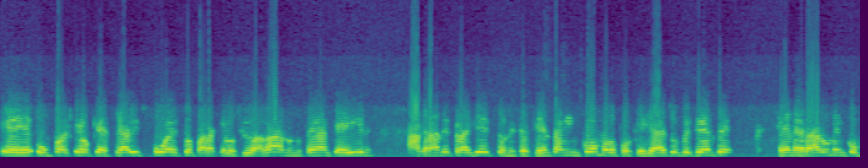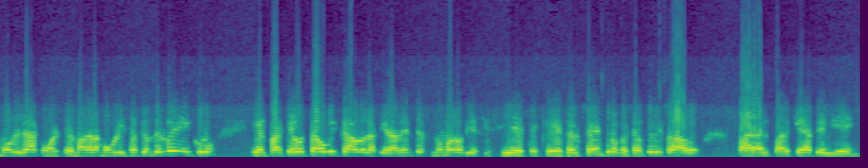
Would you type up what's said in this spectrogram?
eh, un parqueo que se ha dispuesto para que los ciudadanos no tengan que ir a grandes trayectos ni se sientan incómodos porque ya es suficiente generar una incomodidad con el tema de la movilización del vehículo y el parqueo está ubicado en la Tiradentes número 17, que es el centro que se ha utilizado para el parqueate bien.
